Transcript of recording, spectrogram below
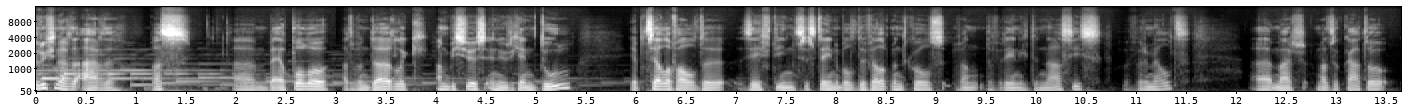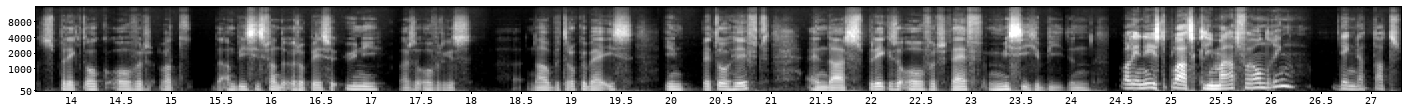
Terug naar de aarde. Bas, ehm, bij Apollo hadden we een duidelijk ambitieus en urgent doel. Je hebt zelf al de 17 Sustainable Development Goals van de Verenigde Naties vermeld. Uh, maar Mazzucato spreekt ook over wat de ambities van de Europese Unie, waar ze overigens uh, nauw betrokken bij is, in petto heeft. En daar spreken ze over vijf missiegebieden. Wel in eerste plaats klimaatverandering. Ik denk dat dat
